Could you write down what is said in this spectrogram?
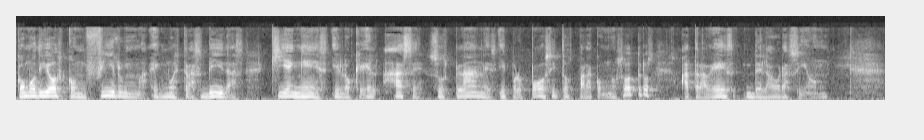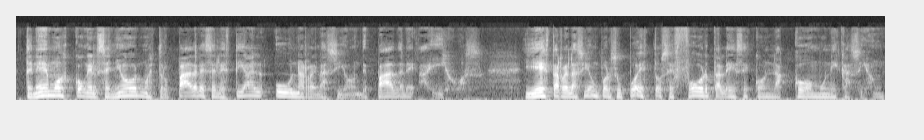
cómo Dios confirma en nuestras vidas quién es y lo que Él hace, sus planes y propósitos para con nosotros a través de la oración. Tenemos con el Señor, nuestro Padre Celestial, una relación de padre a hijos. Y esta relación, por supuesto, se fortalece con la comunicación.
